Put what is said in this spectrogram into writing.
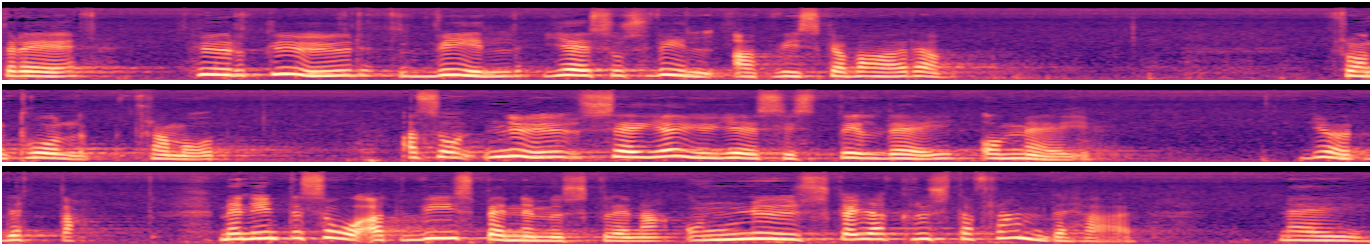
3, hur Gud vill, Jesus vill att vi ska vara från 12 framåt. Alltså, nu säger ju Jesus till dig och mig, gör detta. Men inte så att vi spänner musklerna och nu ska jag krysta fram det här. Nej,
